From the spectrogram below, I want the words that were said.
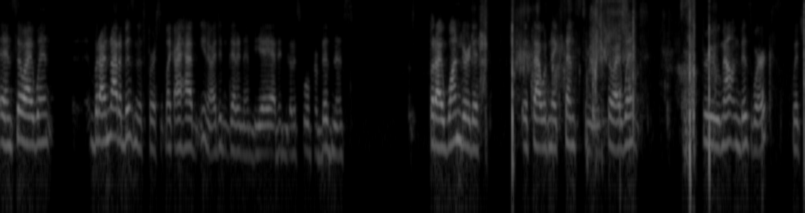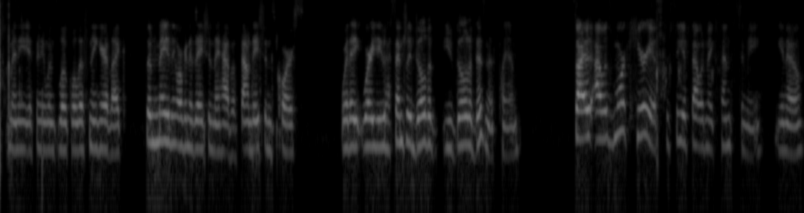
and so I went, but I'm not a business person. Like I had, you know, I didn't get an MBA. I didn't go to school for business. But I wondered if if that would make sense to me. So I went through Mountain BizWorks, which many, if anyone's local listening here, like it's an amazing organization. They have a foundations course where they where you essentially build a you build a business plan. So I, I was more curious to see if that would make sense to me, you know.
